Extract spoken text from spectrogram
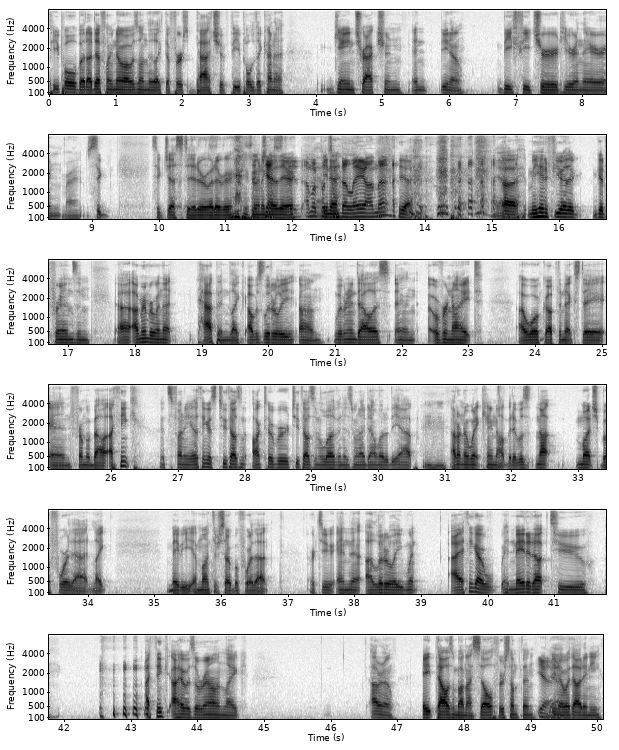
people, but I definitely know I was on the like the first batch of people to kind of gain traction and you know be featured here and there and Right. sug- suggested or whatever if you want to go there. Suggested. I'm gonna Yeah. put You some know. delay on that. Yeah. Yeah. uh, me and a few other good friends, and uh, I remember when that happened. Like I was literally um, living in Dallas, and overnight, I woke up the next day, and from about I think it's funny. I think it was 2000 October 2011 is when I downloaded the app. mm-hmm. I don't know when it came out, but it was not much before that. Like maybe a month or so before that, or two. And then I literally went. I think I had made it up to. I think I was around like. I don't know, eight thousand by myself or something. Yeah. You Yeah. know, without any.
